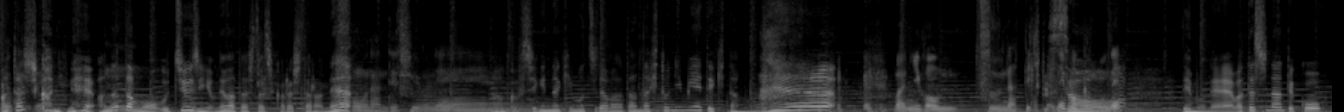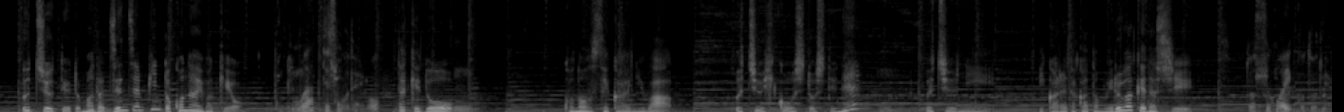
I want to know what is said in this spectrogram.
あ確かにね。あなたも宇宙人よね私たちからしたらね。そうなんですよね。なんか不思議な気持ちだわだんだん人に見えてきたもんね。まあ日本通になってきたよねそう。僕もね。でもね私なんてこう宇宙っていうとまだ全然ピンとこないわけよ。僕もだってそうだよ。だけど、うん。この世界には宇宙飛行士としてね宇宙に行かれた方もいるわけだしとすごいことだよ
